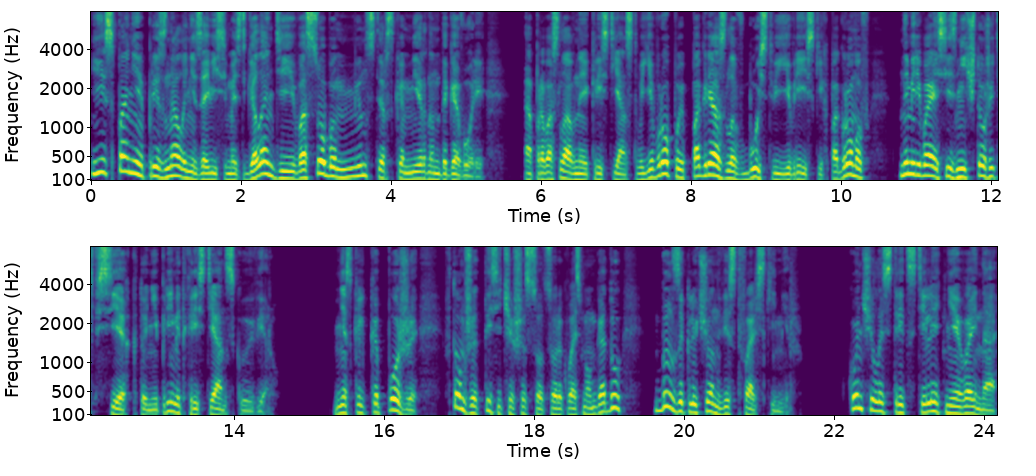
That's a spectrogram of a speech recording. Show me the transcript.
и Испания признала независимость Голландии в особом Мюнстерском мирном договоре, а православное крестьянство Европы погрязло в буйстве еврейских погромов, намереваясь изничтожить всех, кто не примет христианскую веру. Несколько позже, в том же 1648 году, был заключен Вестфальский мир. Кончилась тридцатилетняя война,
